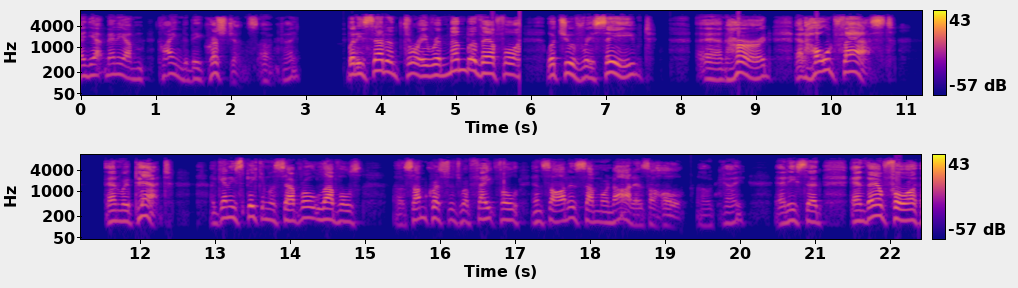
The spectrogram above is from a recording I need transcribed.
And yet many of them claim to be Christians. Okay. But he said in three, remember therefore what you've received and heard, and hold fast and repent. Again, he's speaking with several levels. Uh, some Christians were faithful in Sardis, some were not as a whole. Okay? And he said, And therefore,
